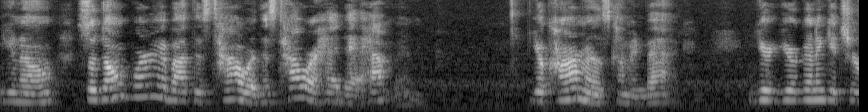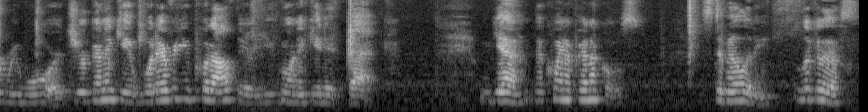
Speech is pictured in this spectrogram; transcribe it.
You know, so don't worry about this tower. This tower had to happen. Your karma is coming back. You're, you're going to get your rewards. You're going to get whatever you put out there, you're going to get it back. Yeah, the Queen of Pentacles. Stability. Look at this.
